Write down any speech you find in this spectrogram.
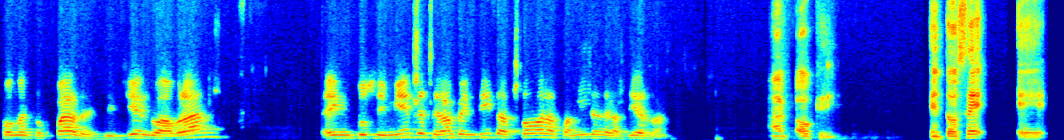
con nuestros padres, diciendo a Abraham, en tu simiente serán benditas todas las familias de la tierra. Ah, ok. Entonces, eh,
